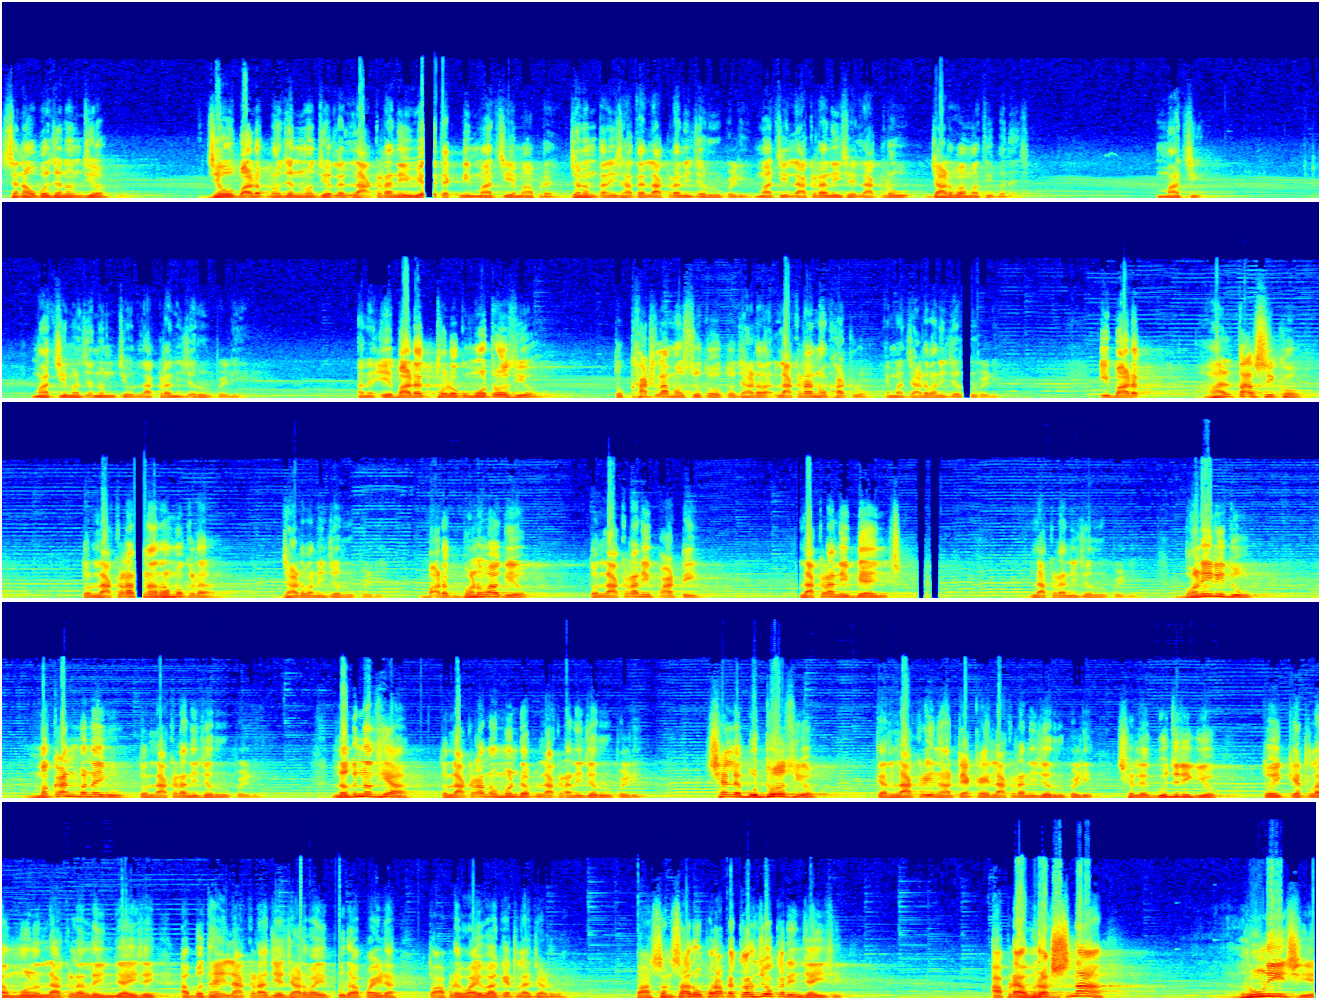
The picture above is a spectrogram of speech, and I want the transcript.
શેના ઉપર જન્મ થયો? જેવો બાળકનો જન્મ થયો એટલે લાકડાની વેતકની માચી એમાં આપણે જન્મતાની સાથે લાકડાની જરૂર પડી. માચી લાકડાની છે, લાકડું ઝાડવામાંથી બને છે. માચી. માચીમાં જન્મ થયો, લાકડાની જરૂર પડી. અને એ બાળક થોડોક મોટો થયો, તો ખાટલામાં સૂતો તો ઝાડવા, લાકડાનો ખાટલો એમાં ઝાડવાની જરૂર પડી. એ બાળક હાલતા શીખો, તો લાકડાના રમકડા ઝાડવાની જરૂર પડી. બાળક ભણવા ગયો તો લાકડાની પાટી, લાકડાની બેન્ચ, લાકડાની જરૂર પડી. ભણી લીધું, મકાન બનાવ્યું તો લાકડાની જરૂર પડી. લગ્ન થયા તો લાકડાનો મંડપ લાકડાની જરૂર પડી. છેલ્લે બુઢો થયો ત્યારે લાકડીના ટેકાઈ લાકડાની જરૂર પડી. છેલ્લે ગુજરી ગયો તોય કેટલા મણ લાકડા લઈને જાય જાય આ બધાય લાકડા જે ઝાડવા એ પૂરા પાડ્યા તો આપણે વાયવા કેટલા ઝાડવા તો આ સંસાર ઉપર આપણે કરજો કરીને જાય છે. આપણે વૃક્ષના ઋણી છીએ.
